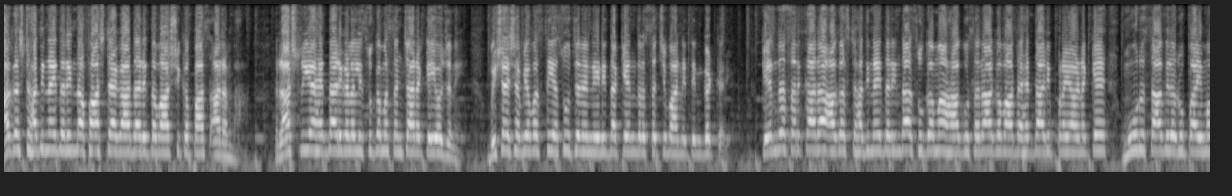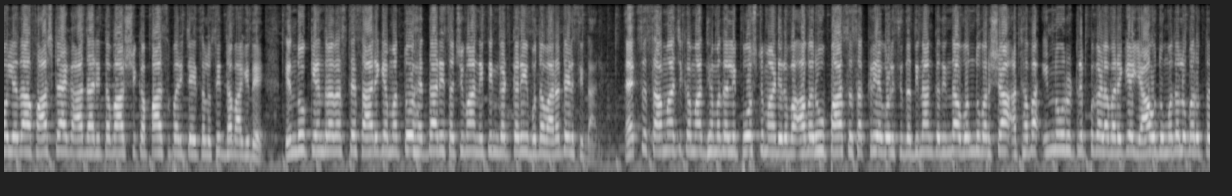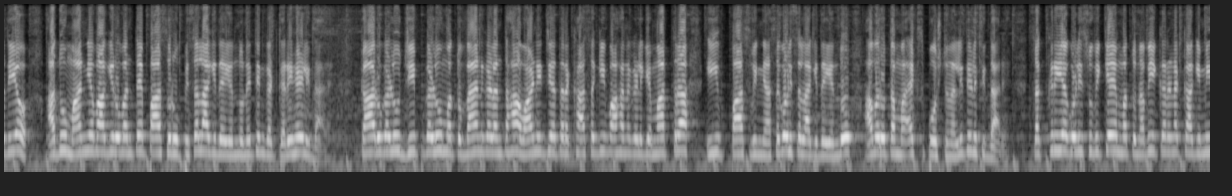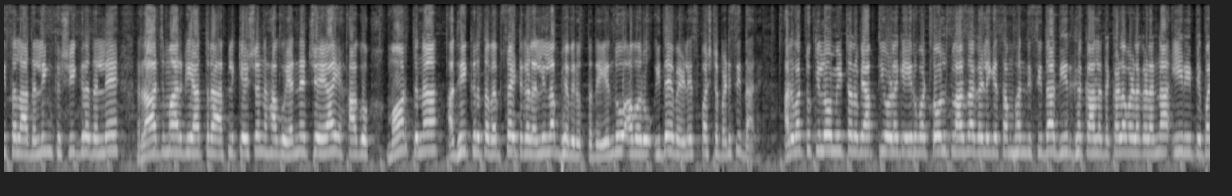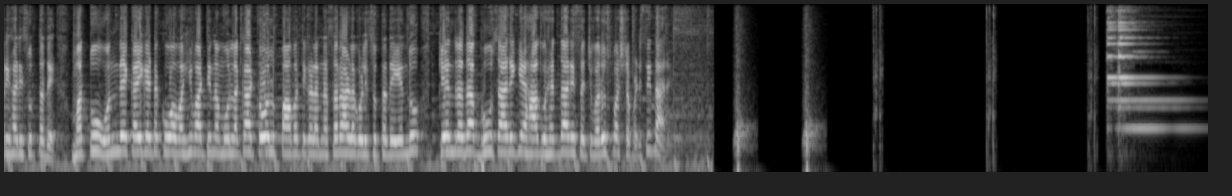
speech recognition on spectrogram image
August ಹದಿನೈದರಿಂದ FASTag ಆಧಾರಿತ ವಾರ್ಷಿಕ ಪಾಸ್ ಆರಂಭ. ರಾಷ್ಟ್ರೀಯ ಹೆದ್ದಾರಿಗಳಲ್ಲಿ ಸುಗಮ ಸಂಚಾರಕ್ಕೆ ಯೋಜನೆ. ವಿಶೇಷ ವ್ಯವಸ್ಥೆಯ ಸೂಚನೆ ನೀಡಿದ ಕೇಂದ್ರ ಸಚಿವ ನಿತಿನ್ ಗಡ್ಕರಿ. ಕೇಂದ್ರ ಸರ್ಕಾರ ಆಗಸ್ಟ್ ಹದಿನೈದರಿಂದ ಸುಗಮ ಹಾಗೂ ಸರಾಗವಾದ ಹೆದ್ದಾರಿ ಪ್ರಯಾಣಕ್ಕೆ ಮೂರು ಸಾವಿರ ರೂಪಾಯಿ ಮೌಲ್ಯದ ಫಾಸ್ಟ್ಯಾಗ್ ಆಧಾರಿತ ವಾರ್ಷಿಕ ಪಾಸ್ ಪರಿಚಯಿಸಲು ಸಿದ್ಧವಾಗಿದೆ ಎಂದು ಕೇಂದ್ರ ರಸ್ತೆ ಸಾರಿಗೆ ಮತ್ತು ಹೆದ್ದಾರಿ ಸಚಿವ ನಿತಿನ್ ಗಡ್ಕರಿ ಬುಧವಾರ ತಿಳಿಸಿದ್ದಾರೆ. ಎಕ್ಸ್ ಸಾಮಾಜಿಕ ಮಾಧ್ಯಮದಲ್ಲಿ ಪೋಸ್ಟ್ ಮಾಡಿರುವ ಅವರು ಪಾಸ್ ಸಕ್ರಿಯಗೊಳಿಸಿದ ದಿನಾಂಕದಿಂದ ಒಂದು ವರ್ಷ ಅಥವಾ ಇನ್ನೂರು ಟ್ರಿಪ್ಗಳವರೆಗೆ ಯಾವುದು ಮೊದಲು ಬರುತ್ತದೆಯೋ ಅದು ಮಾನ್ಯವಾಗಿರುವಂತೆ ಪಾಸ್ ರೂಪಿಸಲಾಗಿದೆ ಎಂದು ನಿತಿನ್ ಗಡ್ಕರಿ ಹೇಳಿದ್ದಾರೆ. ಕಾರುಗಳು, ಜೀಪ್ಗಳು ಮತ್ತು ವ್ಯಾನ್ಗಳಂತಹ ವಾಣಿಜ್ಯೇತರ ಖಾಸಗಿ ವಾಹನಗಳಿಗೆ ಮಾತ್ರ ಈ ಪಾಸ್ ವಿನ್ಯಾಸಗೊಳಿಸಲಾಗಿದೆ ಎಂದು ಅವರು ತಮ್ಮ ಎಕ್ಸ್ ಪೋಸ್ಟ್ನಲ್ಲಿ ತಿಳಿಸಿದ್ದಾರೆ. ಸಕ್ರಿಯಗೊಳಿಸುವಿಕೆ ಮತ್ತು ನವೀಕರಣಕ್ಕಾಗಿ ಮೀಸಲಾದ ಲಿಂಕ್ ಶೀಘ್ರದಲ್ಲೇ ರಾಜ್ಮಾರ್ಗ ಯಾತ್ರಾ ಅಪ್ಲಿಕೇಶನ್ ಹಾಗೂ ಎನ್ಎಚ್ಎಐ ಹಾಗೂ ಮಾರ್ತ್ನ ಅಧಿಕೃತ ವೆಬ್ಸೈಟ್ಗಳಲ್ಲಿ ಲಭ್ಯವಿರುತ್ತದೆ ಎಂದು ಅವರು ಇದೇ ವೇಳೆ ಸ್ಪಷ್ಟಪಡಿಸಿದ್ದಾರೆ. ಅರವತ್ತು ಕಿಲೋಮೀಟರ್ ವ್ಯಾಪ್ತಿಯೊಳಗೆ ಇರುವ ಟೋಲ್ ಪ್ಲಾಜಾಗಳಿಗೆ ಸಂಬಂಧಿಸಿದ ದೀರ್ಘಕಾಲದ ಕಳವಳಗಳನ್ನು ಈ ರೀತಿ ಪರಿಹರಿಸುತ್ತದೆ ಮತ್ತು ಒಂದೇ ಕೈಗೆಟಕುವ ವಹಿವಾಟಿನ ಮೂಲಕ ಟೋಲ್ ಪಾವತಿಗಳನ್ನು ಸರಳಗೊಳಿಸುತ್ತದೆ ಎಂದು ಕೇಂದ್ರದ ಭೂ ಸಾರಿಗೆ ಹಾಗೂ ಹೆದ್ದಾರಿ ಸಚಿವರು ಸ್ಪಷ್ಟಪಡಿಸಿದ್ದಾರೆ.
